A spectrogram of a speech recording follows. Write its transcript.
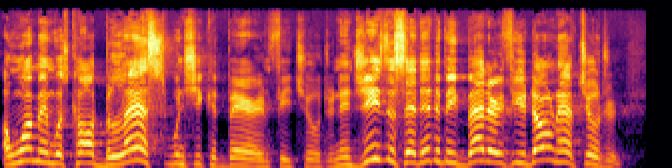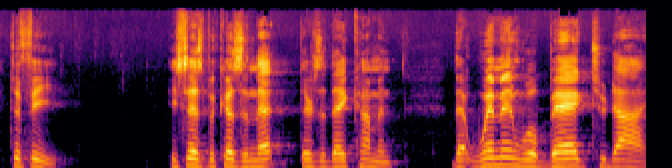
A woman was called blessed when she could bear and feed children. And Jesus said it'd be better if you don't have children to feed. He says, because in that there's a day coming that women will beg to die.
